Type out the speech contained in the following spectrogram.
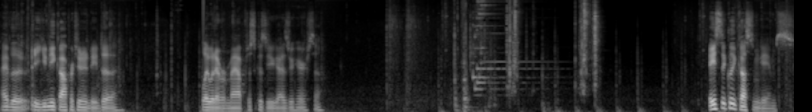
I have the, the unique opportunity to play whatever map just because you guys are here, so. Basically custom games.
